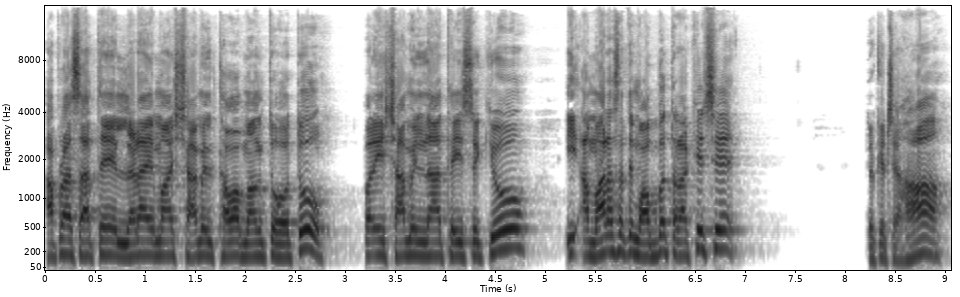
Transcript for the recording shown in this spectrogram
આપણા સાથે લડાઈમાં સામેલ થવા માંગતો હતો, પણ એ સામેલ ના થઈ શક્યો? એ અમારા સાથે મોહબ્બત રાખે છે? તો કે છે, હા.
